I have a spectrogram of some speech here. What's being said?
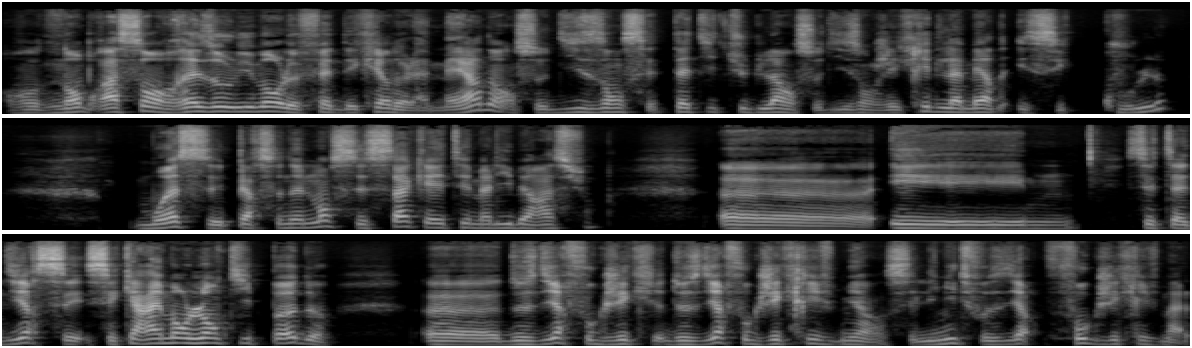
en embrassant résolument le fait d'écrire de la merde, en se disant cette attitude-là, en se disant j'écris de la merde et c'est cool. Moi, c'est personnellement, c'est ça qui a été ma libération. Euh, et c'est-à-dire, c'est carrément l'antipode euh, de se dire faut que j'écrive, de se dire faut que j'écrive bien. C'est limite faut se dire faut que j'écrive mal.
